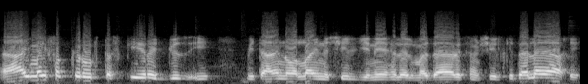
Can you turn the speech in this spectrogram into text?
هاي ما يفكروا التفكير الجزئي بتاع إنه والله نشيل جنيه للمدارس ونشيل كده. لا يا أخي.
